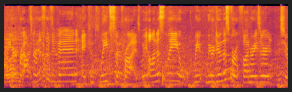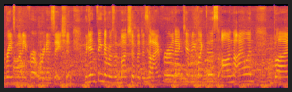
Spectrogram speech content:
For Alter. This has been a complete surprise. We honestly, we, we were doing this for a fundraiser to raise money for our organization. We didn't think there was much of a desire for an activity like this on the island, but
